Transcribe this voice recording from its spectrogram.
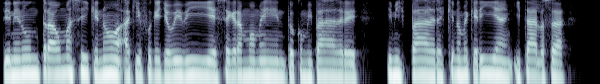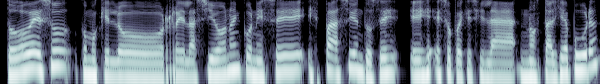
tienen un trauma así que no, aquí fue que yo viví ese gran momento con mi padre y mis padres que no me querían y tal, o sea, todo eso como que lo relacionan con ese espacio, entonces es eso pues que si la nostalgia pura,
